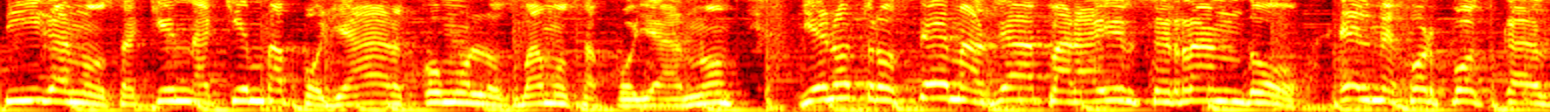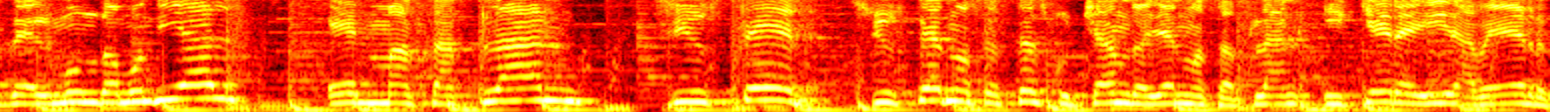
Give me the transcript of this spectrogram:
díganos a quién, a quién va a apoyar, cómo los vamos a apoyar, ¿no? Y en otros temas, ya para ir cerrando, el mejor podcast del mundo mundial en Mazatlán. Si usted, si usted nos está escuchando allá en Mazatlán y quiere ir a ver,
